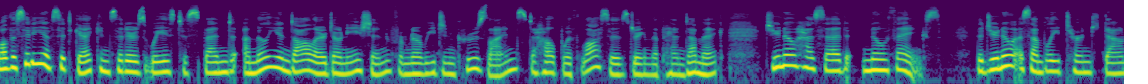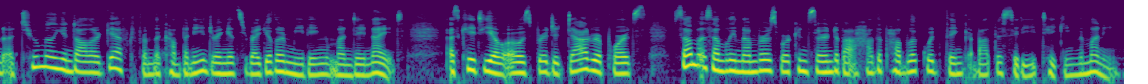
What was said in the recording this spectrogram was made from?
While the city of Sitka considers ways to spend a million dollar donation from Norwegian Cruise Lines to help with losses during the pandemic, Juneau has said no thanks. The Juneau Assembly turned down a $2 million gift from the company during its regular meeting Monday night. As KTOO's Bridget Dowd reports, some Assembly members were concerned about how the public would think about the city taking the money.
